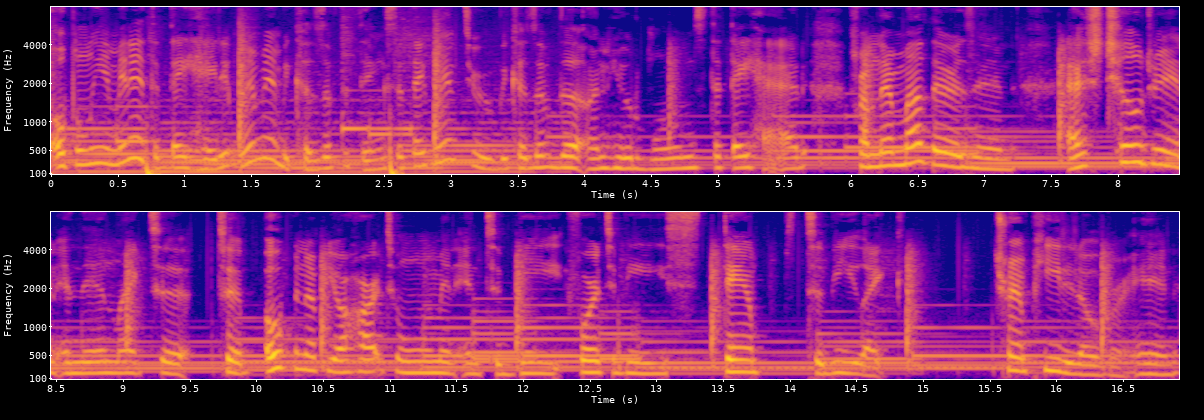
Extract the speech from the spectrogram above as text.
openly admitted that they hated women because of the things that they went through, because of the unhealed wounds that they had from their mothers and as children, and then like to to open up your heart to a woman and to be for it to be stamped to be like trampeded over. And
